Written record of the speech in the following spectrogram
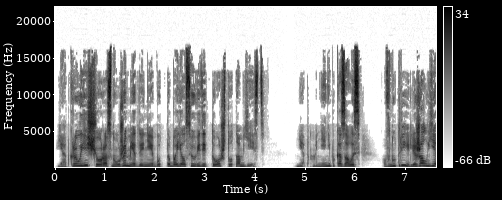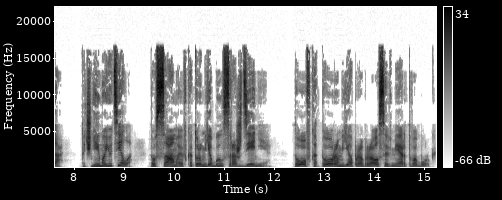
Я открыл еще раз, но уже медленнее, будто боялся увидеть то, что там есть. Нет, мне не показалось. Внутри лежал я, точнее, мое тело, то самое, в котором я был с рождения, то, в котором я пробрался в Мертвобург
